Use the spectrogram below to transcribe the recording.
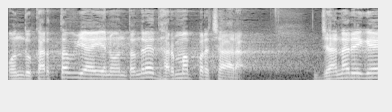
ಒಂದು ಕರ್ತವ್ಯ ಏನು ಅಂತಂದರೆ ಧರ್ಮ ಪ್ರಚಾರ. ಜನರಿಗೆ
